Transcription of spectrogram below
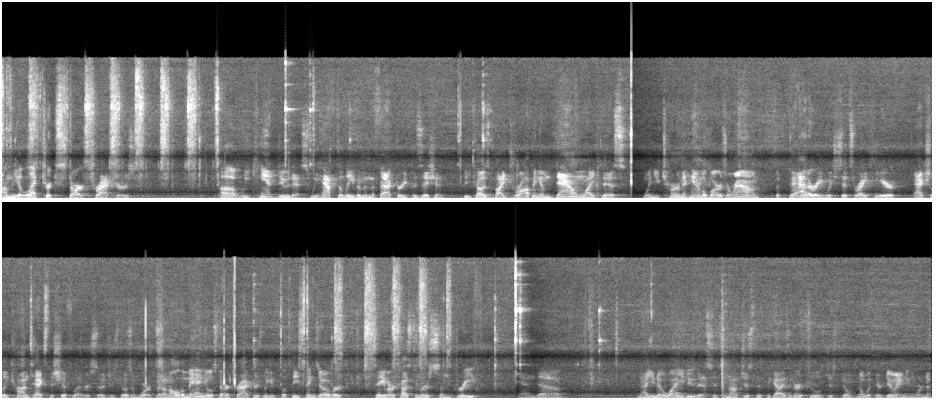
on the electric start tractors, uh, we can't do this. We have to leave them in the factory position because by dropping them down like this, when you turn the handlebars around, the battery, which sits right here, actually contacts the shift lever, so it just doesn't work. But on all the manual start tractors, we can flip these things over, save our customers some grief, and uh, now you know why you do this. It's not just that the guys at Earth Tools just don't know what they're doing, and we're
